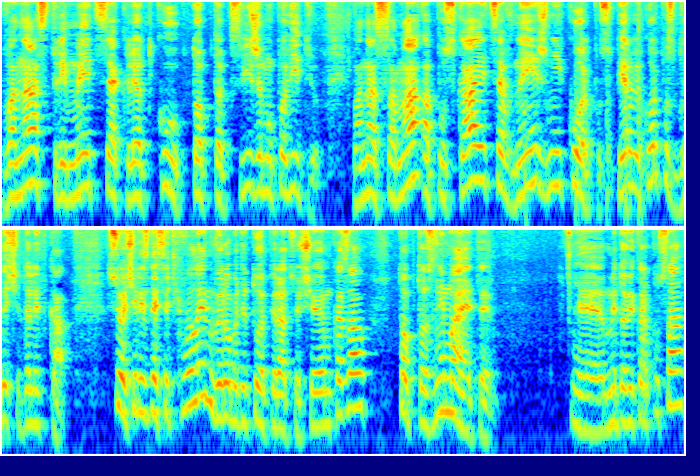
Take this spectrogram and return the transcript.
вона стрімиться к льотку, тобто к свіжому повітрю. Вона сама опускається в нижній корпус. Перший корпус ближче до літка. Все, через 10 хвилин ви робите ту операцію, що я вам казав. Тобто знімаєте е, медові корпуса,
